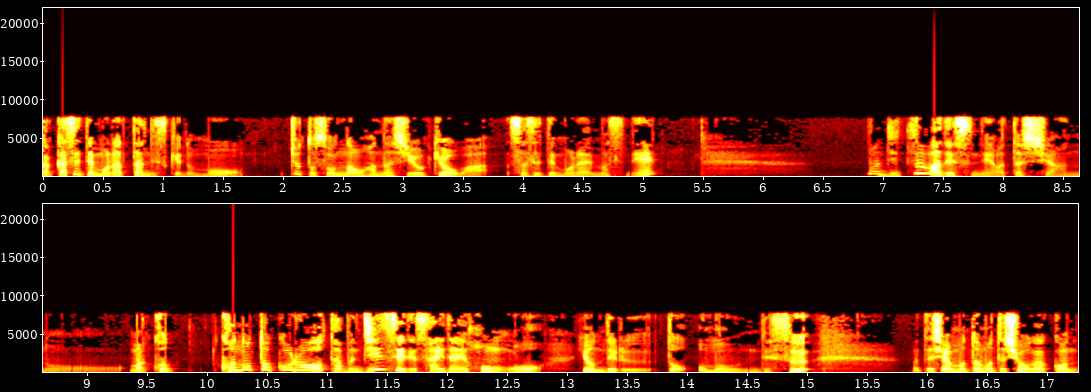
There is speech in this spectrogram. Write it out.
書かせてもらったんですけども、ちょっとそんなお話を今日はさせてもらいますね。まあ実はですね、私あの、まあこ、このところ多分人生で最大本を読んでると思うんです。私はもともと小学校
